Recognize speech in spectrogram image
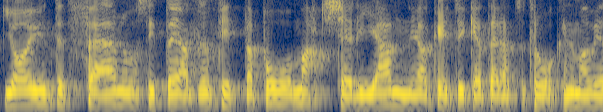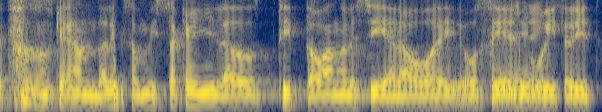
Jag är ju inte ett fan av att sitta egentligen och titta på matcher igen. Jag kan ju tycka att det är rätt så tråkigt när man vet vad som ska hända. Liksom. Vissa kan ju gilla att titta och analysera och, och se och hit och dit.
